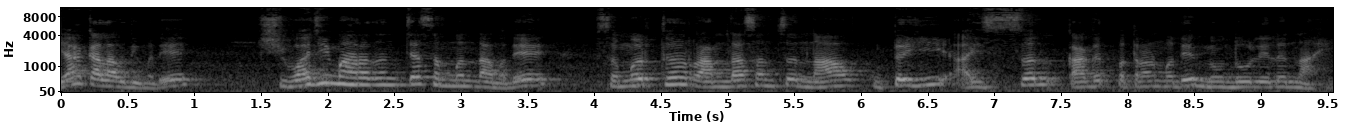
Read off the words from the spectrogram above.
या कालावधीमध्ये शिवाजी महाराजांच्या संबंधामध्ये समर्थ रामदासांचं नाव कुठेही ऐसल कागदपत्रांमध्ये नोंदवलेलं नाही.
